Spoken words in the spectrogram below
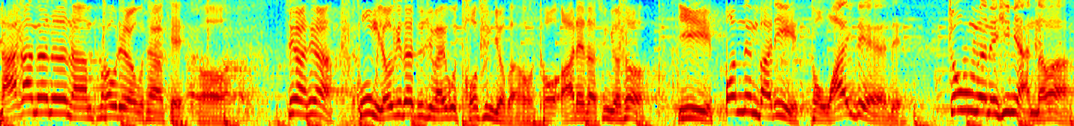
나가면은 난 파울이라고 생각해. 어. 승현아, 승현아, 공 여기다 두지 말고 더 숨겨봐. 어, 더 아래다 숨겨서 이 뻗는 발이 더 와이드해야 돼. 좁으면은 힘이 안 나와.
